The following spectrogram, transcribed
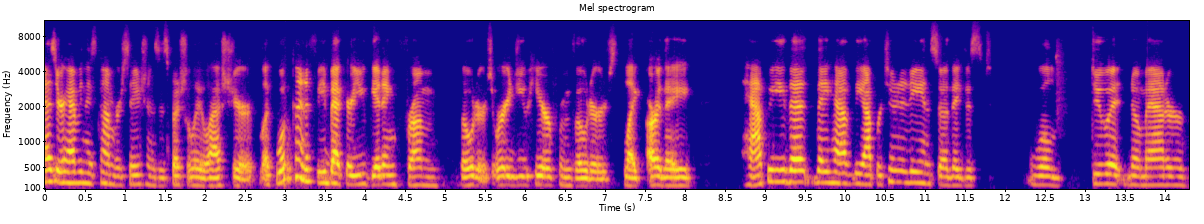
As you're having these conversations, especially last year, like what kind of feedback are you getting from voters, or did you hear from voters? Like, are they happy that they have the opportunity, and so they just will do it no matter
